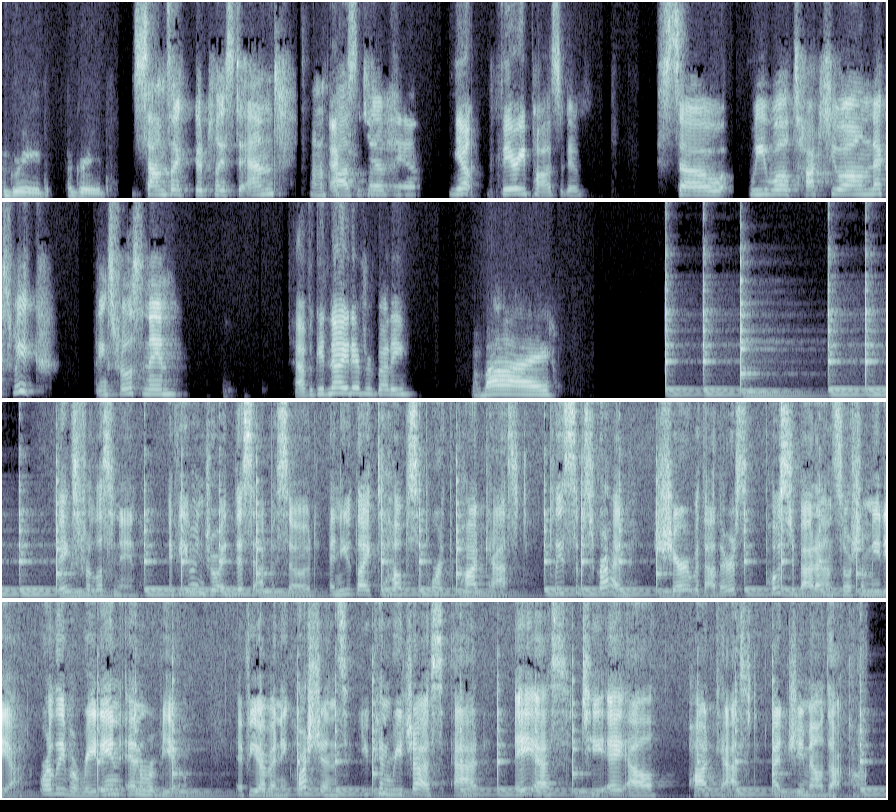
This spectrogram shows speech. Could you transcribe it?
Agreed. Agreed. Sounds like a good place to end on a positive. Yeah. Yep. Very positive. So we will talk to you all next week. Thanks for listening. Have a good night, everybody. Bye. Bye. Thanks for listening. If you enjoyed this episode and you'd like to help support the podcast, please subscribe, share it with others, post about it on social media, or leave a rating and a review. If you have any questions, you can reach us at astalpodcast at gmail.com.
